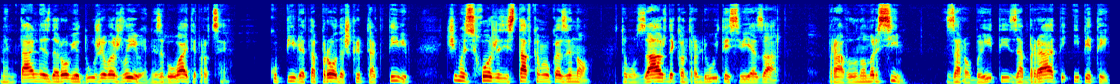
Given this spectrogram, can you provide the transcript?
Ментальне здоров'я дуже важливе, не забувайте про це. Купівля та продаж криптоактивів чимось схоже зі ставками у казино, тому завжди контролюйте свій азарт. Правило номер 7 Заробити, забрати і піти.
